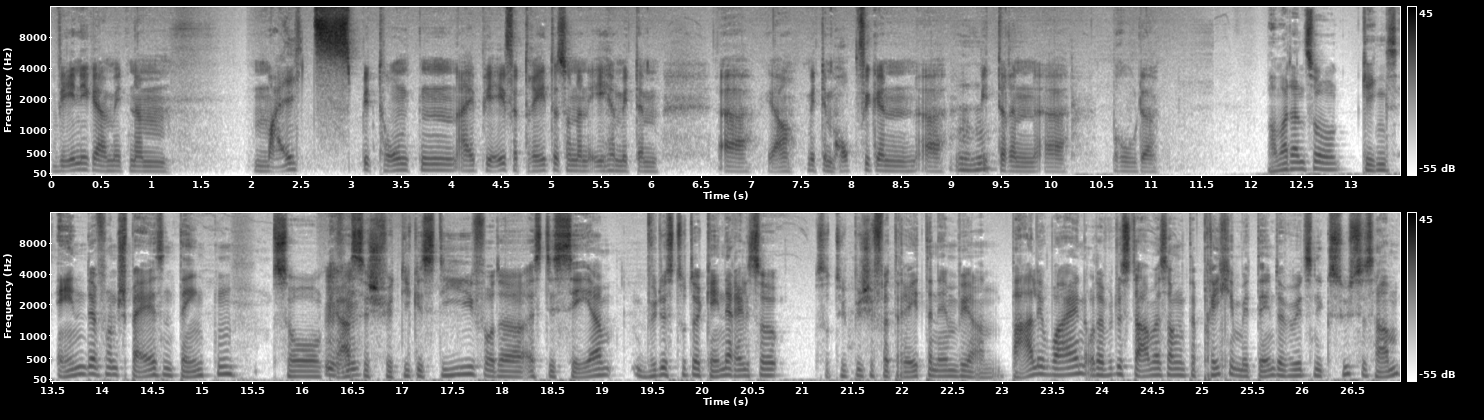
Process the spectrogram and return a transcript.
weniger mit einem malzbetonten IPA-Vertreter, sondern eher mit dem, äh, ja, mit dem hopfigen, äh, mhm. bitteren äh, Bruder. Wenn wir dann so gegen das Ende von Speisen denken, so mhm. klassisch mhm. für digestiv oder als Dessert, würdest du da generell so so typische Vertreter nehmen wir an Barley Wine oder würdest du einmal sagen, da breche ich mit dem, der will jetzt nichts Süßes haben.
